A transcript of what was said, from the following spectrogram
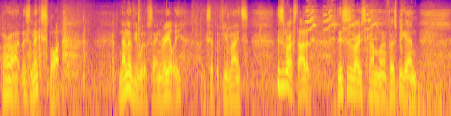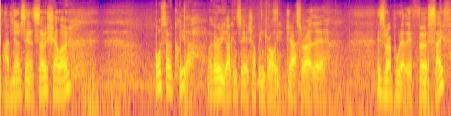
All right, this next spot, none of you would have seen really, except a few mates. This is where I started. This is where I used to come when I first began. I've never seen it so shallow or so clear. Like already, I can see a shopping trolley just right there. This is where I pulled out their first safe.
